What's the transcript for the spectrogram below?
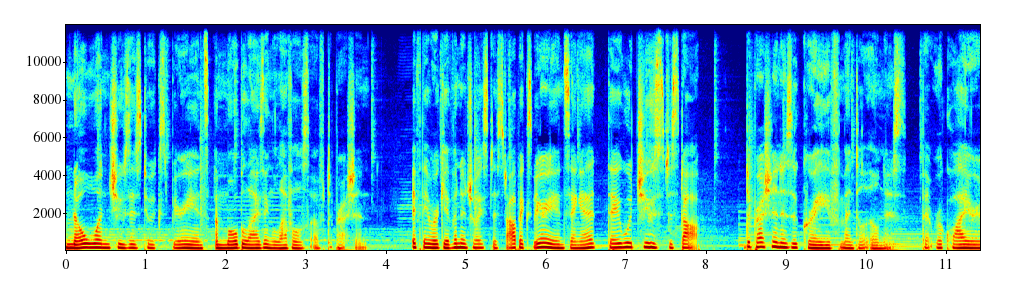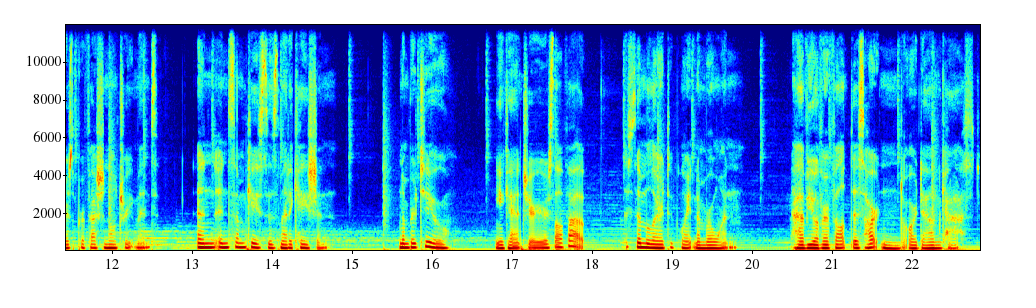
No one chooses to experience immobilizing levels of depression. If they were given a choice to stop experiencing it, they would choose to stop. Depression is a grave mental illness that requires professional treatment and in some cases medication. Number two, you can't cheer yourself up, similar to point number one. Have you ever felt disheartened or downcast?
